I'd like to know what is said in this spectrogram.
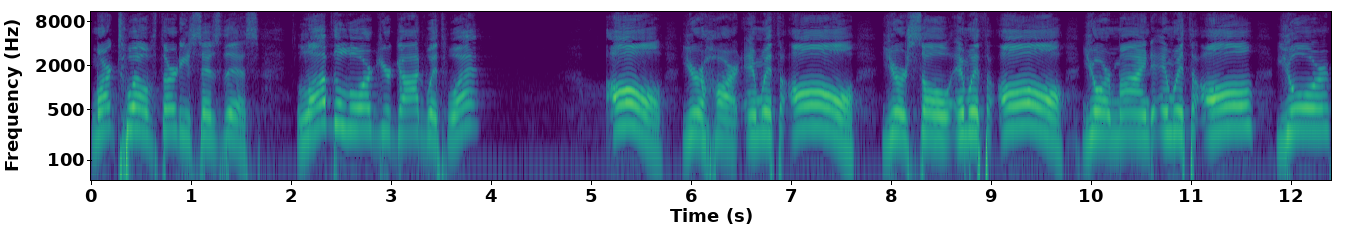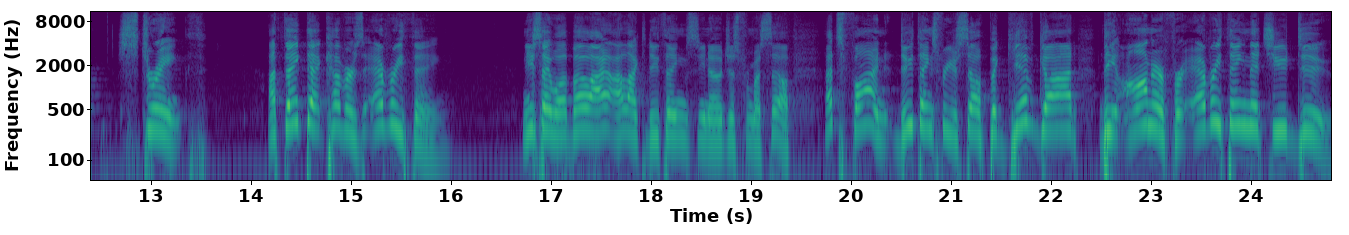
Mark 12, 30 says this Love the Lord your God with what? all your heart and with all your soul and with all your mind and with all your strength. I think that covers everything. And you say, well, Bo, I, I like to do things, you know, just for myself. That's fine. Do things for yourself, but give God the honor for everything that you do,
